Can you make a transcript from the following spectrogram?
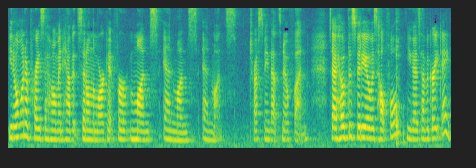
you don't want to price a home and have it sit on the market for months and months and months. Trust me, that's no fun. So I hope this video was helpful. You guys have a great day.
